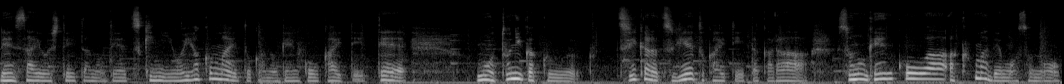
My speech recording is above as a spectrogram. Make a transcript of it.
連載をしていたので月に400枚とかの原稿を書いていてもうとにかく次から次へと書いていたからその原稿はあくまでもその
